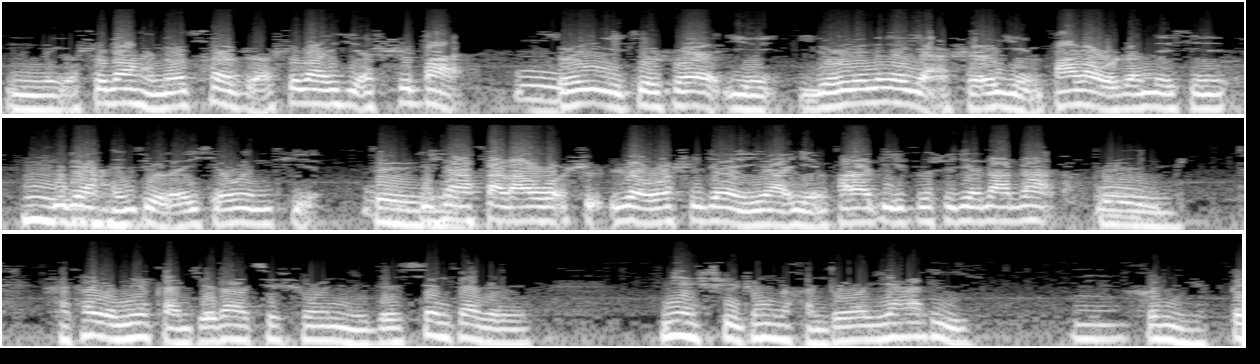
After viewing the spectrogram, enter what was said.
那个受到很多挫折，受到一些失败，嗯，所以就是说引由于那个眼神引发了我的内心积淀很久的一些问题，对，就像萨拉沃事热窝事件一样，引发了第一次世界大战，对。海涛有没有感觉到，就是说你的现在的面试中的很多压力，嗯，和你背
